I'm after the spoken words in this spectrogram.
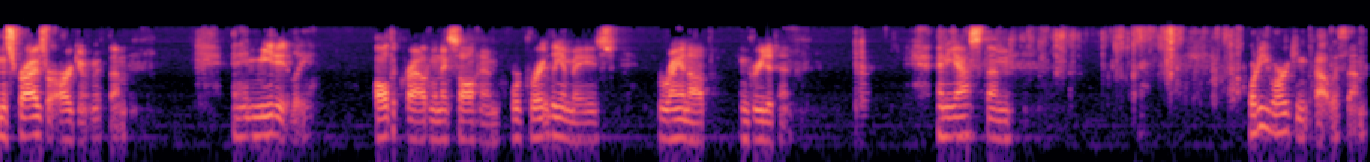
And the scribes were arguing with them. And immediately, all the crowd, when they saw him, were greatly amazed ran up and greeted him. And he asked them, What are you arguing about with them?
